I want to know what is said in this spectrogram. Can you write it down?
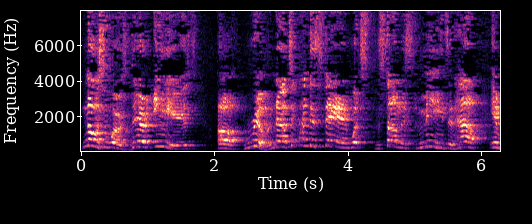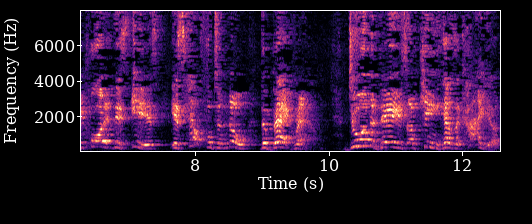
Notice the words, there is a river. Now, to understand what the psalmist means and how important this is, it's helpful to know the background. During the days of King Hezekiah,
